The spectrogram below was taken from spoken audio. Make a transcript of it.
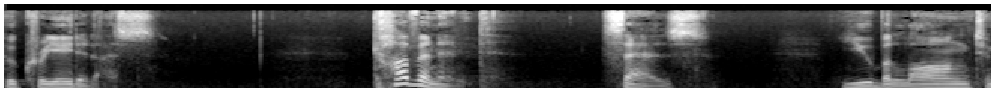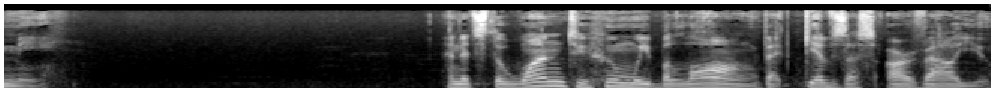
who created us. Covenant says, You belong to me. And it's the one to whom we belong that gives us our value.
